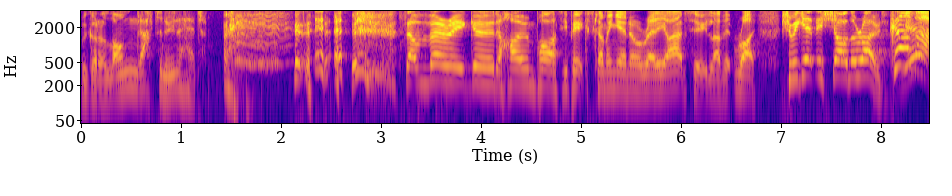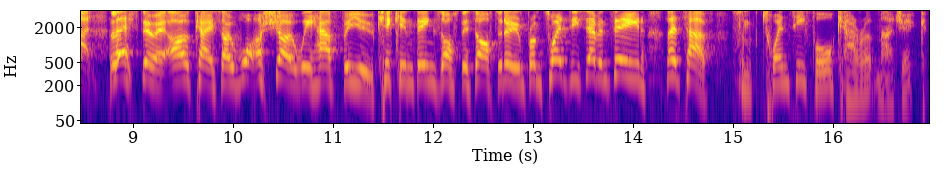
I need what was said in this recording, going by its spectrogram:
We've got a long afternoon ahead. Some very good home party picks coming in already. I absolutely love it. Right, should we get this show on the road? Come on. Let's do it. Okay, so what a show we have for you. Kicking things off this afternoon from 2017. Let's have some 24 karat magic.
